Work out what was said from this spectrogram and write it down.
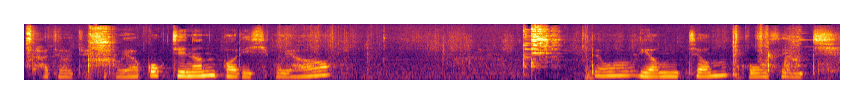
다져주시고요. 꼭지는 버리시고요. 또 0.5cm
